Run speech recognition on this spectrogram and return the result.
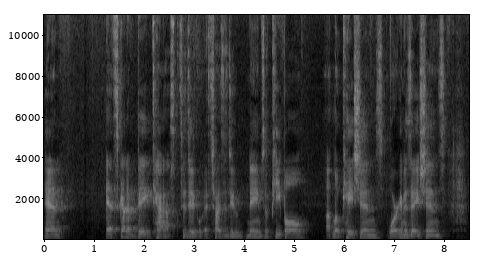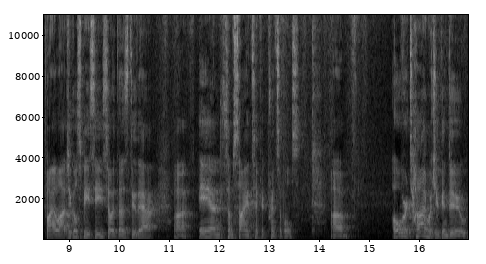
and it's got a big task to do. It tries to do names of people, uh, locations, organizations, biological species, so it does do that, uh, and some scientific principles. Um, over time, what you can do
